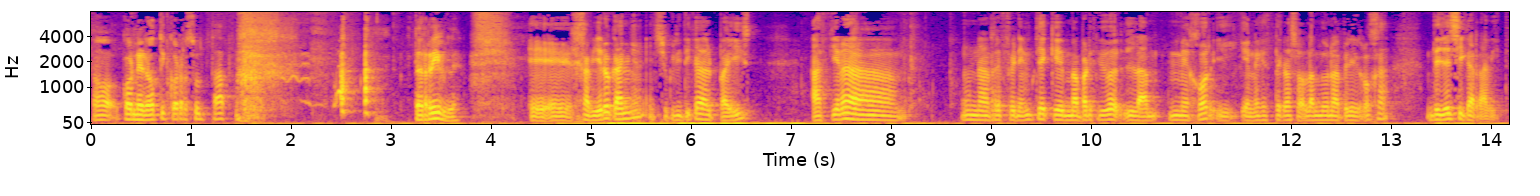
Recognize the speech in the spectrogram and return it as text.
¿no? Con erótico resultado. Terrible. Eh, Javier Ocaña, en su crítica del país, hacía una, una referencia que me ha parecido la mejor, y en este caso hablando de una pelirroja, de Jessica Rabbit.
